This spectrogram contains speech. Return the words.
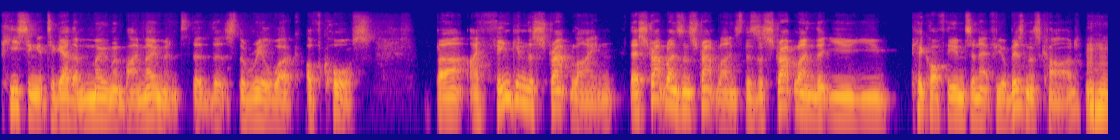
piecing it together moment by moment that, that's the real work of course but i think in the strapline there's straplines and straplines there's a strapline that you you pick off the internet for your business card mm-hmm.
